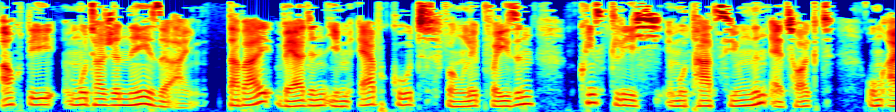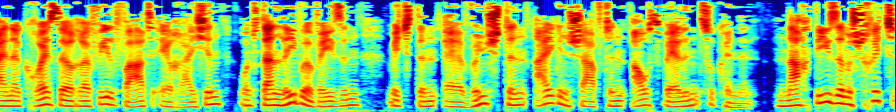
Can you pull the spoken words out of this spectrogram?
auch die Mutagenese ein. Dabei werden im Erbgut von Lebwesen künstlich Mutationen erzeugt, um eine größere Vielfalt erreichen und dann Lebewesen mit den erwünschten Eigenschaften auswählen zu können. Nach diesem Schritt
